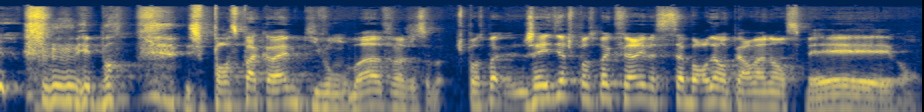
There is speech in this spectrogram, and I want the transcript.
mais bon, je pense pas quand même qu'ils vont. Bah, enfin, je sais pas. Je pense pas. J'allais dire, je pense pas que Ferrari va s'aborder en permanence, mais bon,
